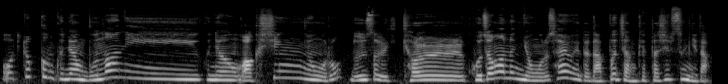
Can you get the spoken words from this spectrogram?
어, 조금 그냥 무난히 그냥 waxing용으로 눈썹 이렇게 결 고정하는 용으로 사용해도 나쁘지 않겠다 싶습니다.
